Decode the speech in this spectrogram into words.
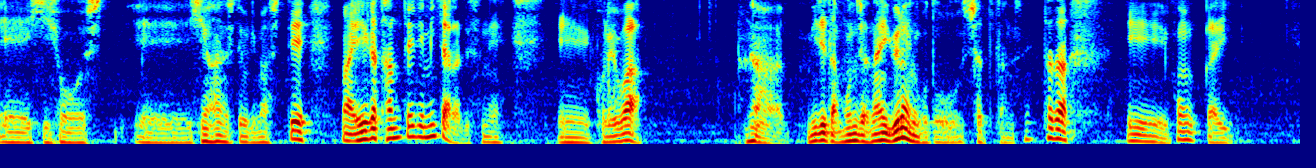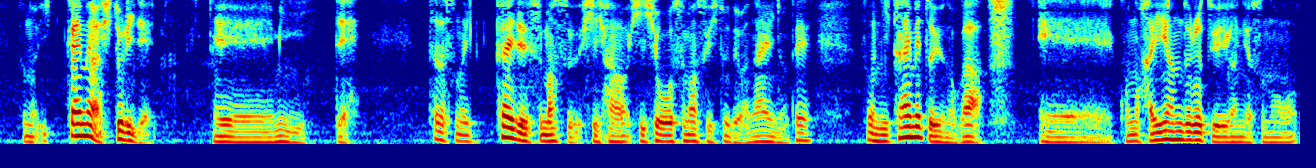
えー、批評し、えー、批判しておりまして、まあ、映画単体で見たらですね、えー、これはまあ見れたもんじゃないぐらいのことをおっしゃってたんですね。ただ、えー、今回その1回目は一人で、えー、見に行ってただその1回で済ます批判、批評を済ます人ではないので、その2回目というのが、えー、このハイアンドローという映画にはその、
